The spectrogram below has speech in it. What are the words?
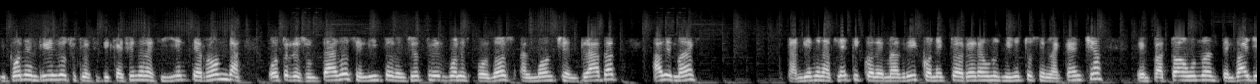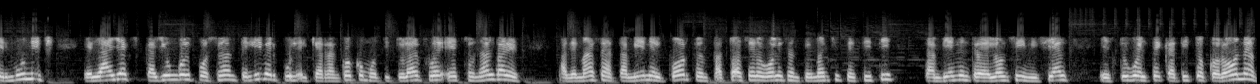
y pone en riesgo su clasificación a la siguiente ronda. Otros resultados, el Inter venció tres goles por dos al Mönchengladbach. Además, también el Atlético de Madrid con Héctor Herrera unos minutos en la cancha, empató a uno ante el Bayern Múnich. El Ajax cayó un gol por cero ante Liverpool. El que arrancó como titular fue Edson Álvarez. Además, también el Porto empató a cero goles ante el Manchester City. También entre el once inicial estuvo el Tecatito Corona.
